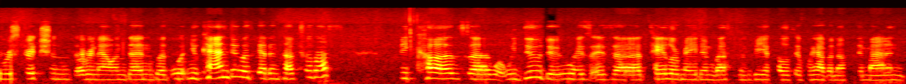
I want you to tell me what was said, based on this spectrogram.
restrictions every now and then. But what you can do is get in touch with us because uh, what we do do is, is uh, tailor-made investment vehicles if we have enough demand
